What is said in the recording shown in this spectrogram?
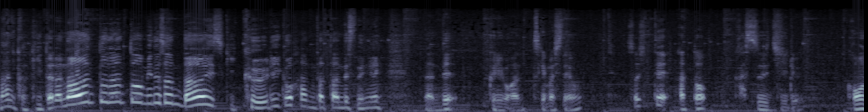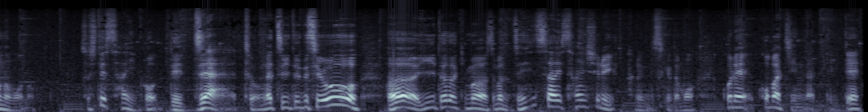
何か聞いたらなんとなんと皆さん大好き栗ご飯だったんですね。なんで栗ご飯つけましたよ。そしてあとかす汁このものそして最後デザートがついてですよ。はいいただきます。まず前菜3種類あるんですけどもこれ小鉢になっていて、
